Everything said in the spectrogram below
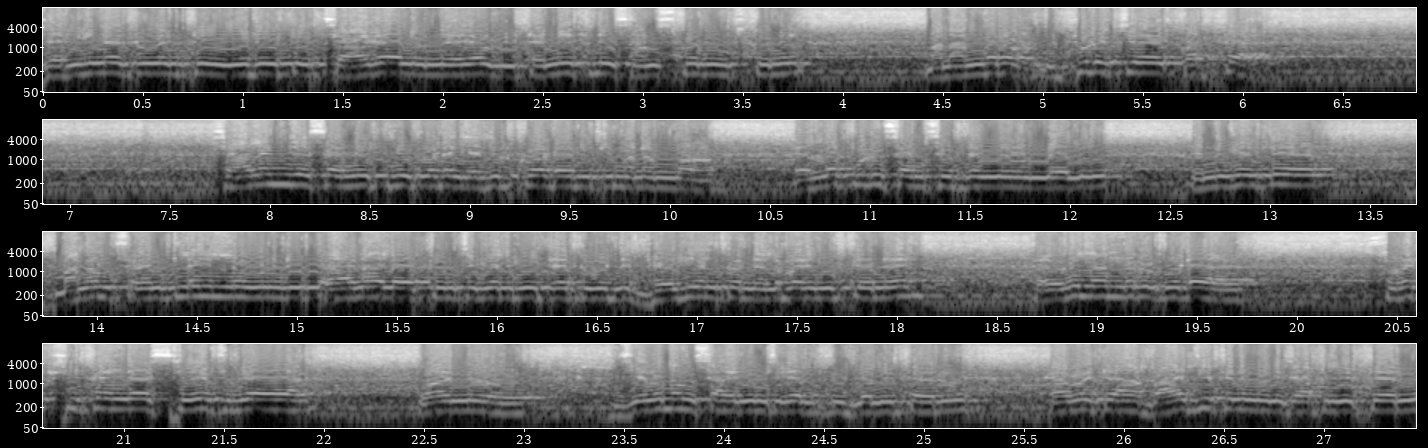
జరిగినటువంటి ఏదైతే త్యాగాలు ఉన్నాయో వీటన్నిటిని సంస్కరించుకుని మనందరం ఇప్పుడు వచ్చే కొత్త ఛాలెంజెస్ అన్నిటినీ కూడా ఎదుర్కోవడానికి మనం ఎల్లప్పుడూ సంసిద్ధంగా ఉండాలి. ఎందుకంటే మనం ఫ్రంట్ లైన్లో ఉండి ప్రాణాలు అర్పించగలిగేటటువంటి ధైర్యంతో నిలబడితేనే ప్రజలందరూ కూడా సురక్షితంగా సేఫ్గా వాళ్ళు జీవనం సాగించగలుగుతారు. కాబట్టి ఆ బాధ్యతను మనకు అప్పచెప్పారు.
